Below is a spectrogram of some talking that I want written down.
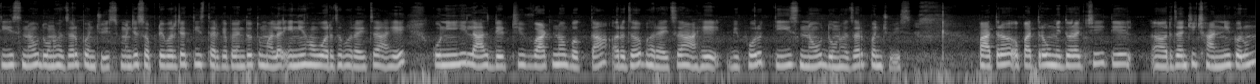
तीस नऊ दोन हजार पंचवीस. म्हणजे सप्टेंबरच्या तीस तारखेपर्यंत तुम्हाला एनी हाऊ अर्ज भरायचा आहे. कोणीही लास्ट डेटची वाट न बघता अर्ज भरायचा आहे बिफोर तीस नऊ दोन हजार पंचवीस. पात्र अपात्र उमेदवाराची ते अर्जांची छाननी करून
